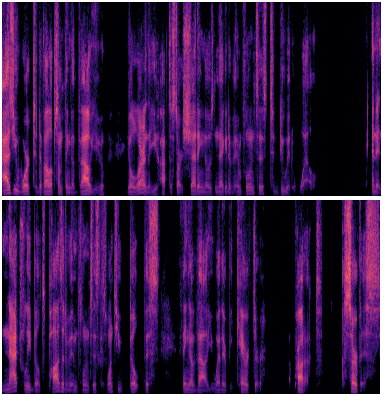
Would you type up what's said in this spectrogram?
As you work to develop something of value, you'll learn that you have to start shedding those negative influences to do it well. And it naturally builds positive influences because once you've built this thing of value, whether it be character, a product, a service,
